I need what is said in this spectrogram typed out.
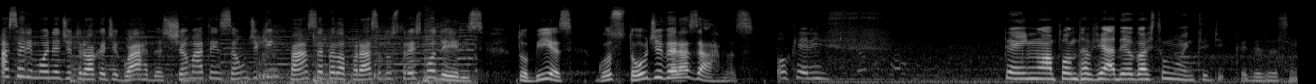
A cerimônia de troca de guardas chama a atenção de quem passa pela Praça dos Três Poderes. Tobias gostou de ver as armas. Porque eles têm uma ponta viada e eu gosto muito de coisas assim.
